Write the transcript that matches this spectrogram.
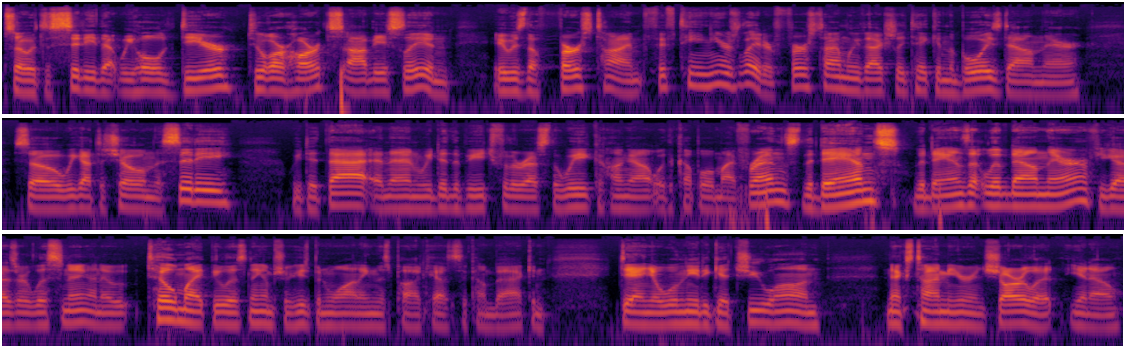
so it's a city that we hold dear to our hearts, obviously, and it was the first time, 15 years later, first time we've actually taken the boys down there. So we got to show them the city. We did that, and then we did the beach for the rest of the week. Hung out with a couple of my friends, the Dans, the Dans that live down there. If you guys are listening, I know Till might be listening. I'm sure he's been wanting this podcast to come back. And Daniel, we'll need to get you on next time you're in Charlotte. You know,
